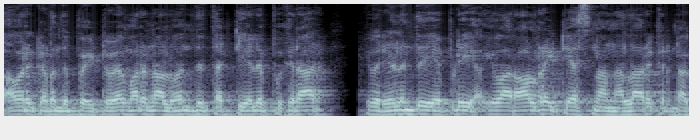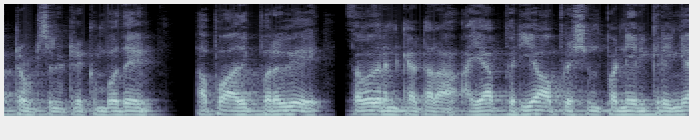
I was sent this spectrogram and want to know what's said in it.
அவர் கடந்து போயிட்டு மறுநாள் வந்து தட்டி எழுப்புகிறார். இவர் எழுந்து எப்படி இவர் ஆல்ரைட் எஸ் நான் நல்லா இருக்கிறேன் டாக்டர் அப்படின்னு சொல்லிட்டு இருக்கும்போது அப்போ அதுக்கு பிறகு சகோதரன் கேட்டாராம் ஐயா பெரிய ஆபரேஷன் பண்ணியிருக்கிறீங்க.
